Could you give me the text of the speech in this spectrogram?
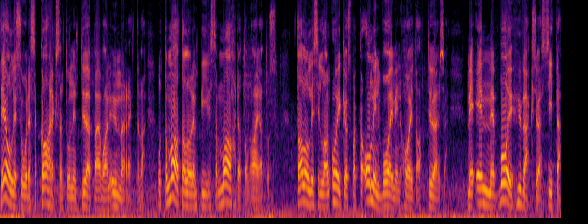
Teollisuudessa kahdeksan tunnin työpäivä on ymmärrettävä, mutta maatalouden piirissä mahdoton ajatus. Talollisilla on oikeus vaikka omin voimin hoitaa työnsä. Me emme voi hyväksyä sitä,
